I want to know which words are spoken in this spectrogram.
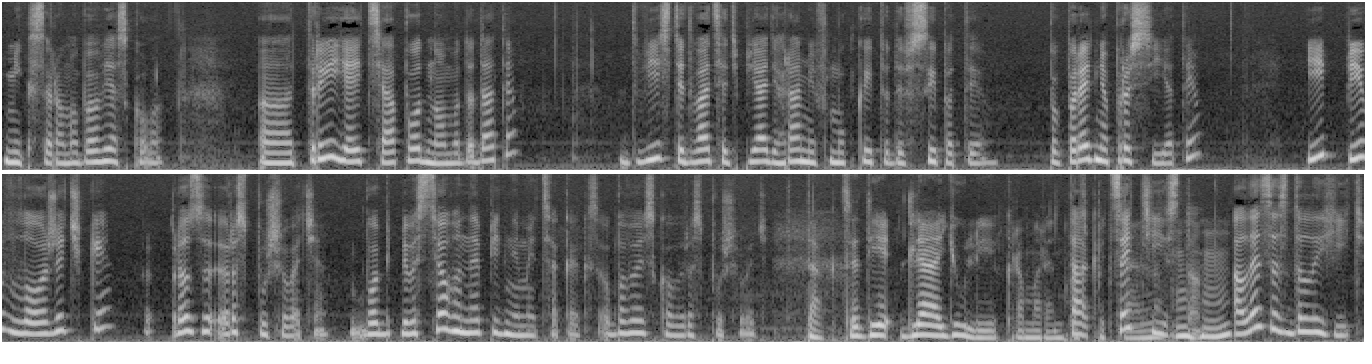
міксером обов'язково. Е, Три яйця по одному додати, 225 грамів муки туди всипати, попередньо просіяти, і пів ложечки роз, розпушувача, бо без цього не підніметься кекс. Обов'язково розпушувач. Так, це для- Юлії Крамаренко Так, це тісто, Мгм. але заздалегідь.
